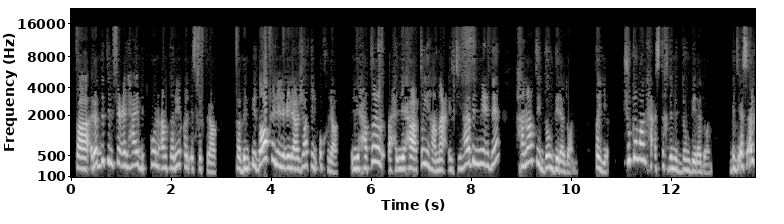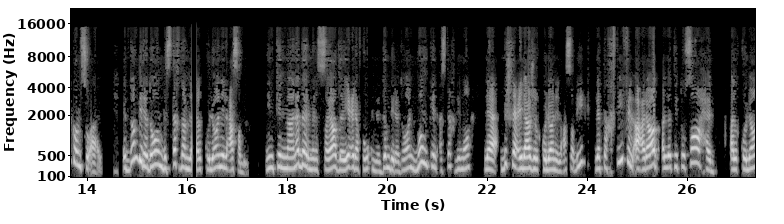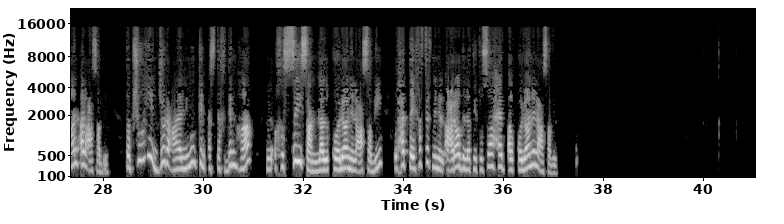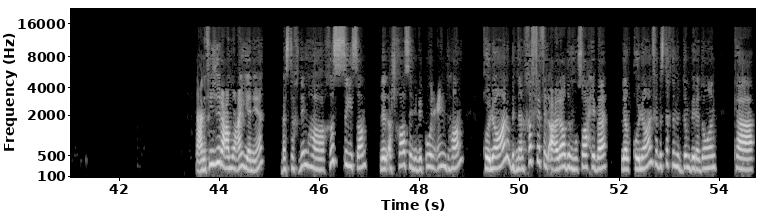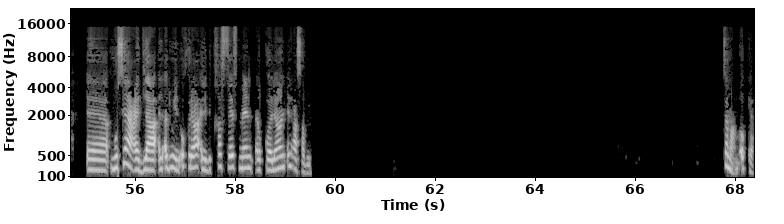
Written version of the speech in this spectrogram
فردة الفعل هاي بتكون عن طريق الاستفراغ. فبالإضافة للعلاجات الأخرى اللي حطع... اللي حاعطيها مع التهاب المعدة حنعطي الدومبيرادون. طيب شو كمان حأستخدم الدومبيرادون؟ بدي أسألكم سؤال. الدومبيرادون بيستخدم للقولون العصبي. يمكن ما ندر من الصيادله يعرفوا انه الدومبيرادون ممكن أستخدمه مش لعلاج القولون العصبي لتخفيف الأعراض التي تصاحب القولون العصبي. طب شو هي الجرعة اللي ممكن أستخدمها خصيصا للقولون العصبي وحتى يخفف من الأعراض التي تصاحب القولون العصبي؟ يعني في جرعة معينة بستخدمها خصيصا للأشخاص اللي بيكون عندهم قولون وبدنا نخفف الأعراض المصاحبة للقولون فبستخدم الدومبيرادون كمساعد للأدوية الأخرى اللي بتخفف من القولون العصبي. تمام أوكي.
